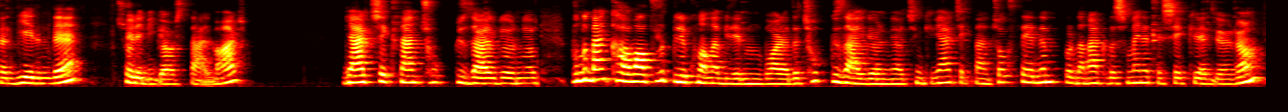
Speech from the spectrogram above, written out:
Mesela diğerinde şöyle bir görsel var. Gerçekten çok güzel görünüyor. Bunu ben kahvaltılık bile kullanabilirim bu arada. Çok güzel görünüyor çünkü gerçekten çok sevdim. Buradan arkadaşıma yine teşekkür ediyorum.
